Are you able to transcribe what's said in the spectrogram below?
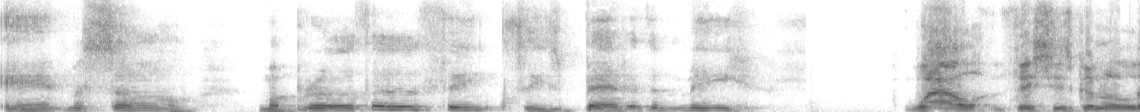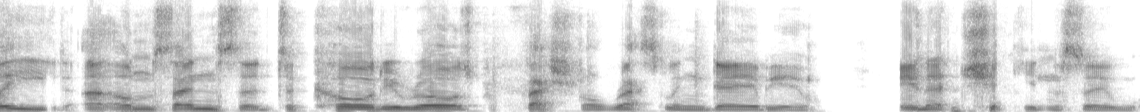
in my soul. My brother thinks he's better than me. Well, this is going to lead at Uncensored to Cody Rhodes' professional wrestling debut in a chicken suit.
